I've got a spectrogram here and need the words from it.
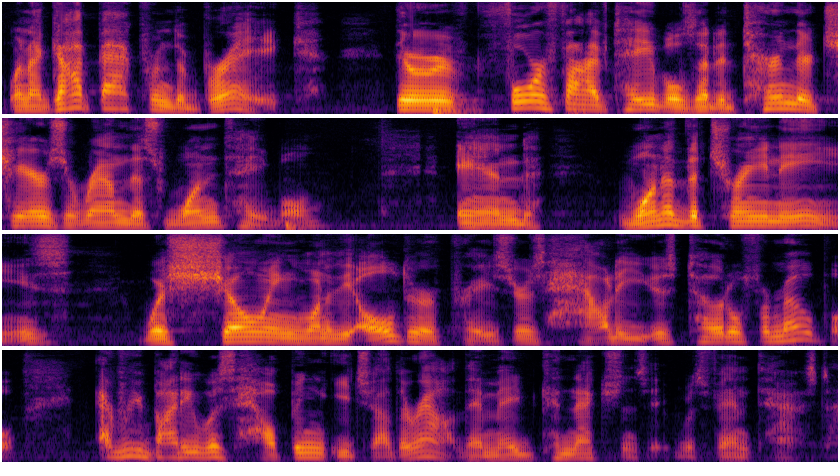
When I got back from the break, there were four or five tables that had turned their chairs around this one table. And one of the trainees was showing one of the older appraisers how to use Total for mobile everybody was helping each other out. They made connections. It was fantastic.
